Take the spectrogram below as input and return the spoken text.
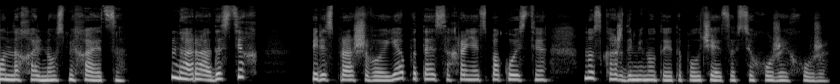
Он нахально усмехается. «На радостях?» Переспрашиваю я, пытаясь сохранять спокойствие, но с каждой минутой это получается все хуже и хуже.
